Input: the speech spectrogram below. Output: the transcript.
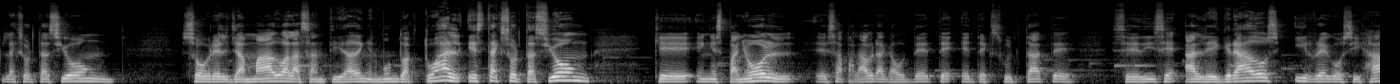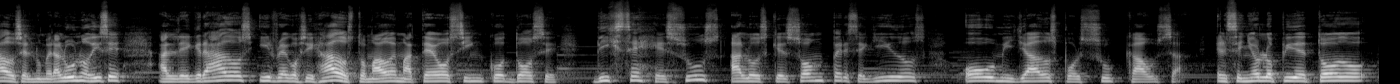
la exhortación sobre el llamado a la santidad en el mundo actual. Esta exhortación que en español, esa palabra gaudete et exultate, se dice alegrados y regocijados. El numeral 1 dice alegrados y regocijados, tomado de Mateo 5:12. Dice Jesús a los que son perseguidos o humillados por su causa. El Señor lo pide todo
